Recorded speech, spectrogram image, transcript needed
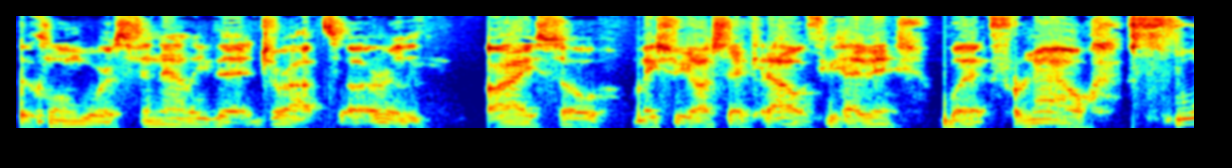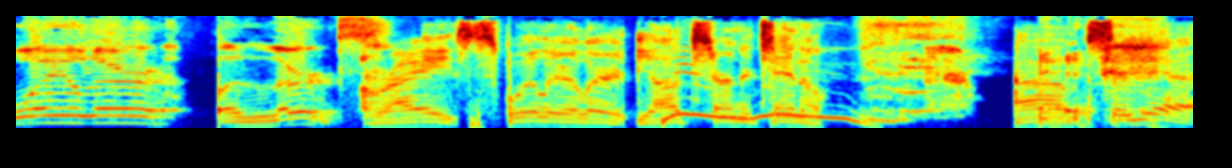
the Clone Wars finale that dropped uh, early. All right, so make sure y'all check it out if you haven't. But for now, spoiler alert. All right, spoiler alert. Y'all turn the channel. Um, so yeah,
